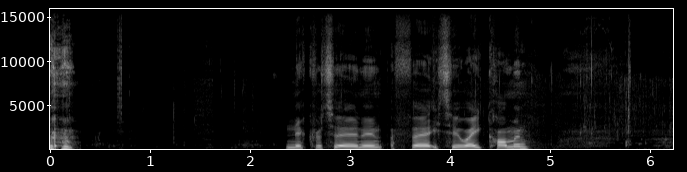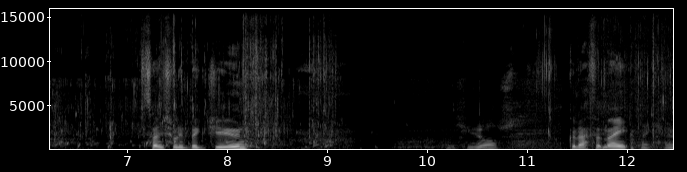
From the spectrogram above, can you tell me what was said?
Nick returning a 32-8 common. Potentially big June. There she. Good effort, mate. Thank you.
